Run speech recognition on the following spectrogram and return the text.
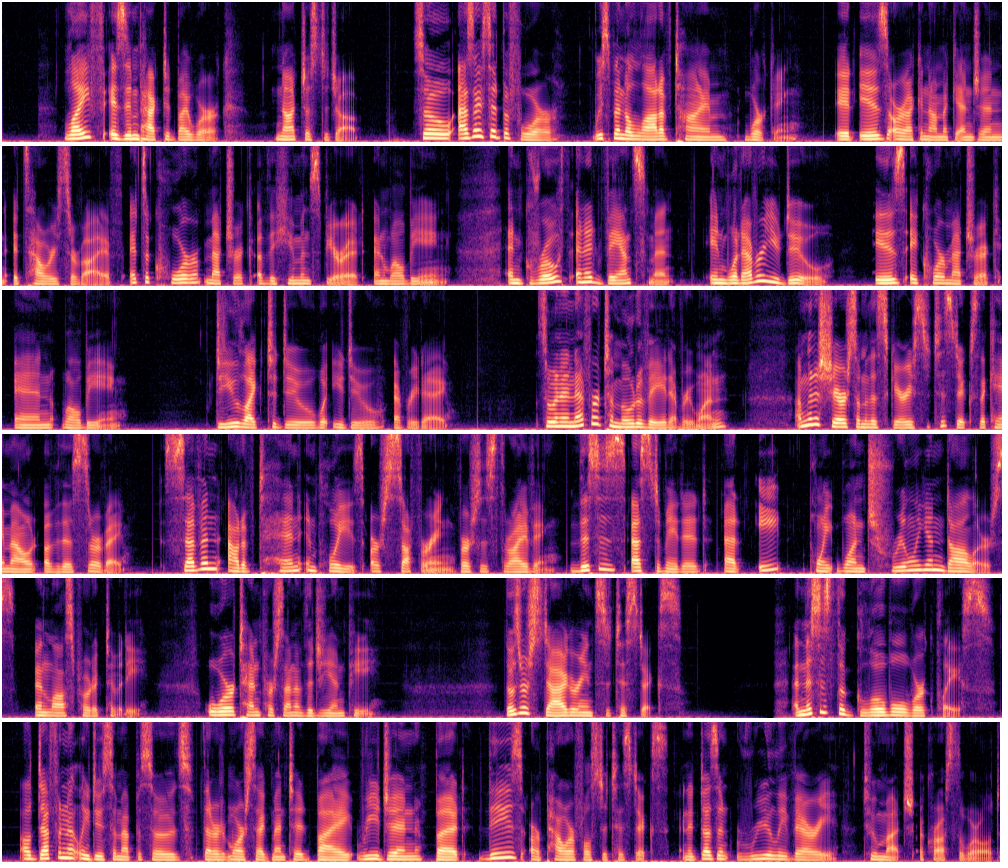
Life is impacted by work, not just a job. So, as I said before, we spend a lot of time working. It is our economic engine, it's how we survive. It's a core metric of the human spirit and well being. And growth and advancement in whatever you do is a core metric in well being. Do you like to do what you do every day? So, in an effort to motivate everyone, I'm going to share some of the scary statistics that came out of this survey. Seven out of 10 employees are suffering versus thriving. This is estimated at $8.1 trillion in lost productivity, or 10% of the GNP. Those are staggering statistics. And this is the global workplace. I'll definitely do some episodes that are more segmented by region, but these are powerful statistics, and it doesn't really vary too much across the world.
